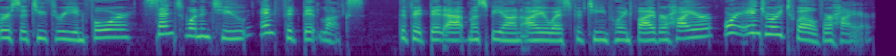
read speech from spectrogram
Versa 2, 3, and 4, Sense 1 and 2, and Fitbit Luxe. The Fitbit app must be on iOS 15.5 or higher or Android 12 or higher.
